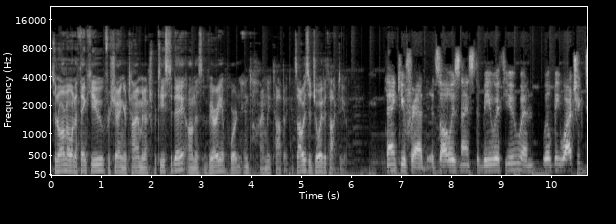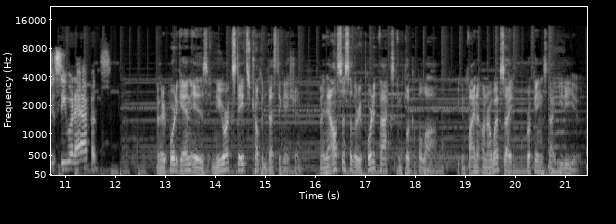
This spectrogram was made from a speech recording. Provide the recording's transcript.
So, Norm, I want to thank you for sharing your time and expertise today on this very important and timely topic. It's always a joy to talk to you. Thank you, Fred. It's always nice to be with you, and we'll be watching to see what happens. And the report again is New York State's Trump investigation an analysis of the reported facts and applicable law. You can find it on our website, brookings.edu.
